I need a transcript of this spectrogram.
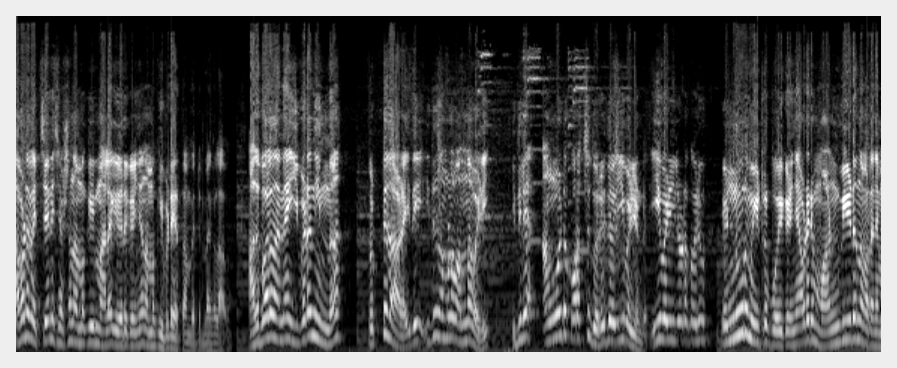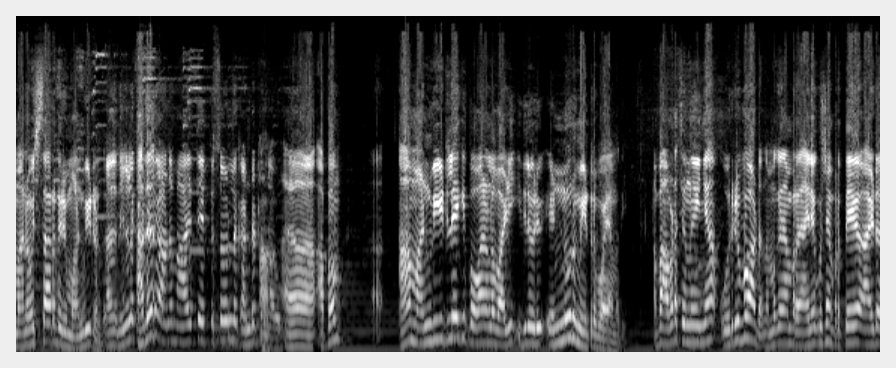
അവിടെ വെച്ചതിന് ശേഷം നമുക്ക് ഈ മല കയറി കഴിഞ്ഞാൽ നമുക്ക് ഇവിടെ എത്താൻ പറ്റും ബംഗ്ലാവ്. അതുപോലെ തന്നെ ഇവിടെ നിന്ന് തൊട്ട് താഴെ ഇത് ഇത് നമ്മൾ വന്ന വഴി ഇതിൽ അങ്ങോട്ട് കുറച്ച് ദൂരം. ഇത് ഈ വഴിയുണ്ട്. ഈ വഴിയിലൂടെ ഒരു എണ്ണൂറ് മീറ്റർ പോയി കഴിഞ്ഞാൽ അവിടെ ഒരു മൺവീട് എന്ന് പറഞ്ഞ മനോജ് സാറിന്റെ ഒരു മൺവീടുണ്ട്. അത് ആദ്യത്തെ എപ്പിസോഡിൽ കണ്ടിട്ടുണ്ടാവും. അപ്പം ആ മൺവീട്ടിലേക്ക് പോകാനുള്ള വഴി ഇതിലൊരു എണ്ണൂറ് മീറ്റർ പോയാൽ മതി. അപ്പോൾ അവിടെ ചെന്ന് കഴിഞ്ഞാൽ ഒരുപാട് നമുക്ക് ഞാൻ പറയാം അതിനെക്കുറിച്ച് ഞാൻ പ്രത്യേകമായിട്ട്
